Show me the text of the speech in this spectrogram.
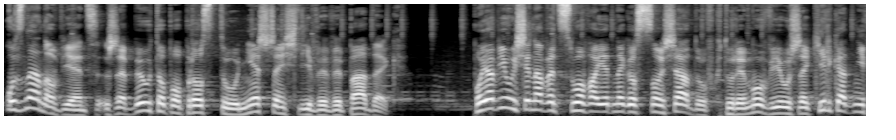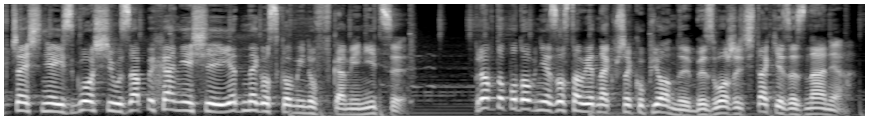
Uznano więc, że był to po prostu nieszczęśliwy wypadek. Pojawiły się nawet słowa jednego z sąsiadów, który mówił, że kilka dni wcześniej zgłosił zapychanie się jednego z kominów w kamienicy. Prawdopodobnie został jednak przekupiony, by złożyć takie zeznania.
